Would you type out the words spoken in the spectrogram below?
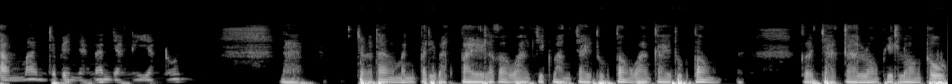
ทำมันจะเป็นอย่างนั้นอย่างนี้อย่างโน้นนะจนกระทั่งมันปฏิบัติไปแล้วก็วางจิตวางใจถูกต้องวางกายถูกต้อง เกิดจากการลองผิดลองถูก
